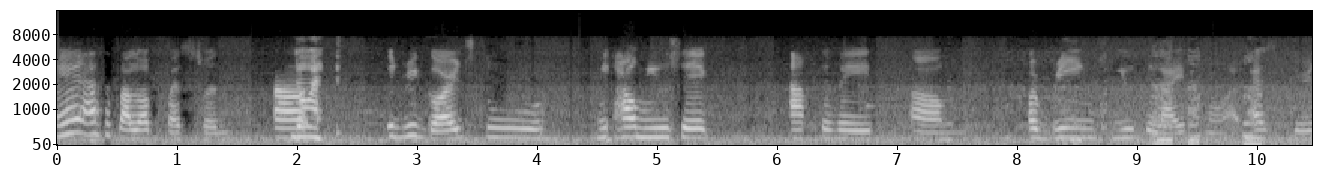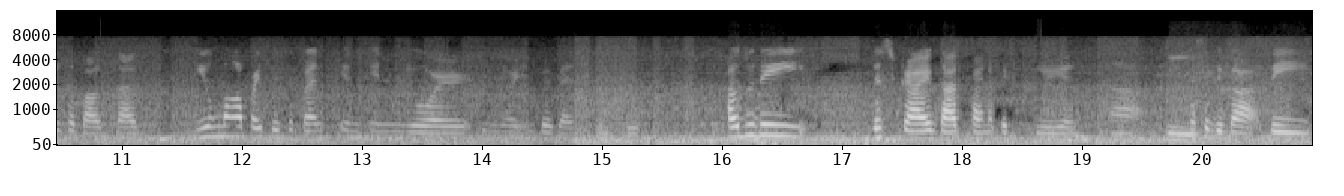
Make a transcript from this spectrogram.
May I ask a follow up question? Uh, Go ahead. With regards to how music activates um, or brings you to life, no? I was curious about that. Yung mga participants in, in your in your intervention group, how do they describe that kind of experience? Uh, mm. Kasi they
